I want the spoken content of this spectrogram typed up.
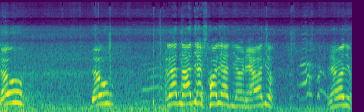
દઉં દઉં. અરે ના દે છોડ્યા દે રહેવા દો રહેવા દો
